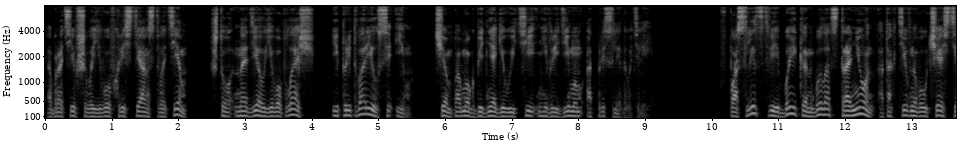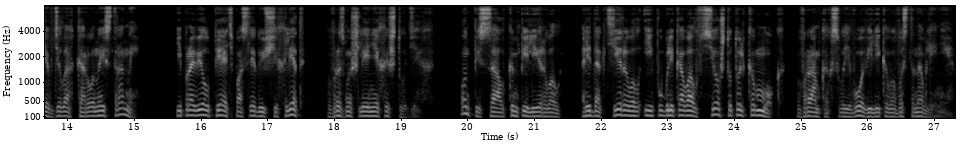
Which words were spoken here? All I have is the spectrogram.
обратившего его в христианство тем, что надел его плащ и притворился им, чем помог бедняге уйти невредимым от преследователей. Впоследствии Бейкон был отстранен от активного участия в делах короны и страны и провел пять последующих лет в размышлениях и студиях. Он писал, компилировал, редактировал и публиковал все, что только мог в рамках своего великого восстановления.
